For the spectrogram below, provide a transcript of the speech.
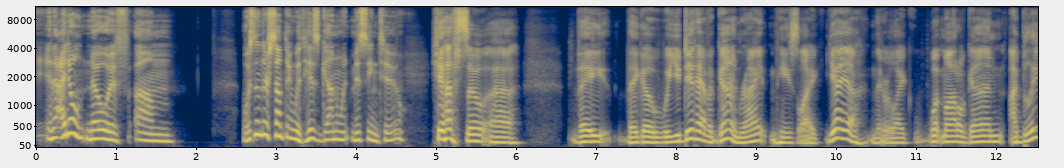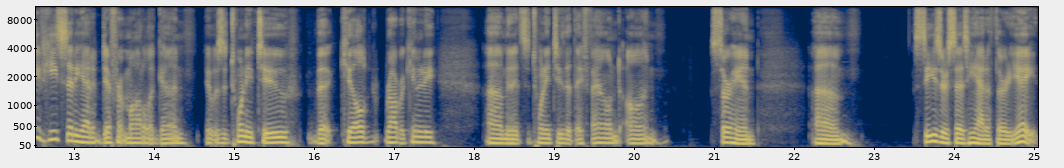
it- and I don't know if um, wasn't there something with his gun went missing too? yeah. So uh, they they go, well, you did have a gun, right? And he's like, yeah, yeah. And they were like, what model gun? I believe he said he had a different model of gun. It was a 22 that killed Robert Kennedy, um, and it's a 22 that they found on Sirhan. Um, Cesar says he had a 38,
